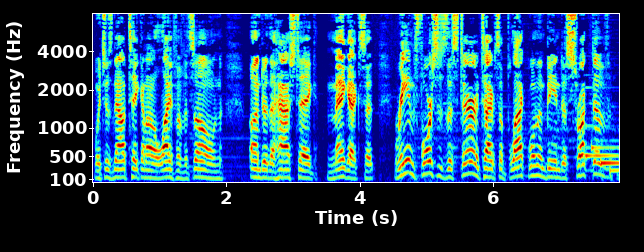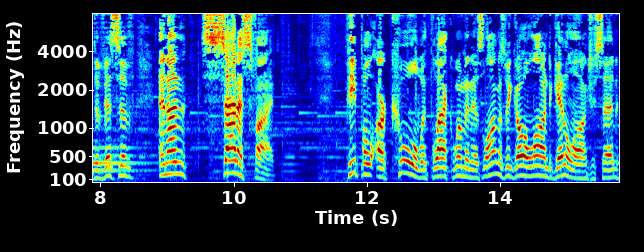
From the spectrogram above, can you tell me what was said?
which has now taken on a life of its own under the hashtag MegExit, reinforces the stereotypes of black women being destructive, divisive, and unsatisfied. People are cool with black women as long as we go along to get along, she said.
